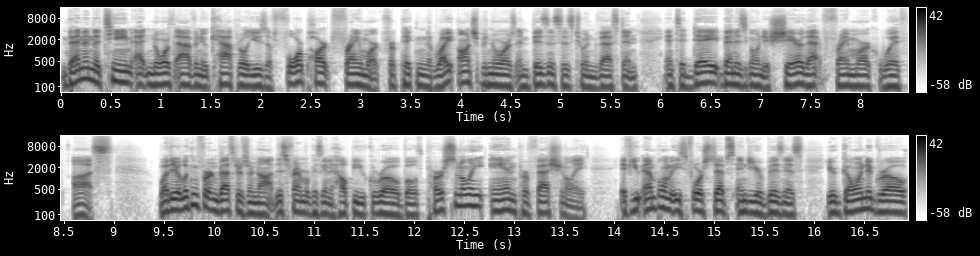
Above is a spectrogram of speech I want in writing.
Ben and the team at North Avenue Capital use a four part framework for picking the right entrepreneurs and businesses to invest in. And today, Ben is going to share that framework with us. Whether you're looking for investors or not, this framework is going to help you grow both personally and professionally. If you implement these four steps into your business, you're going to grow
